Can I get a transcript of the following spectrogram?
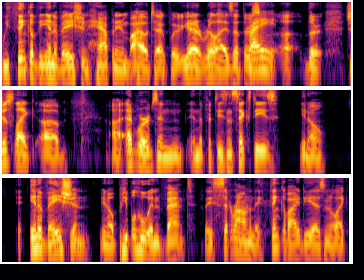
We think of the innovation happening in biotech, but you got to realize that there's Right. uh, there just like uh, uh, Edwards in in the 50s and 60s, you know, innovation, you know, people who invent, they sit around and they think of ideas and they're like,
